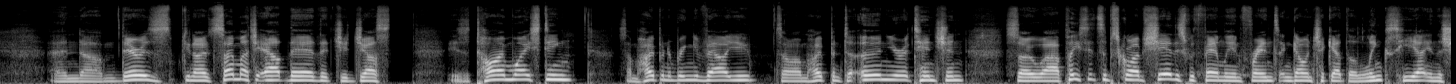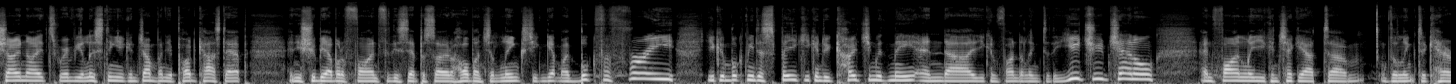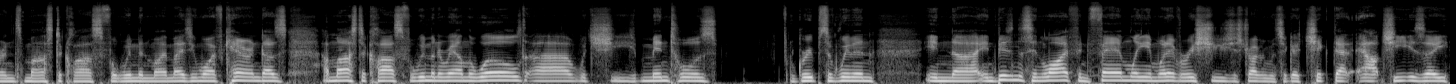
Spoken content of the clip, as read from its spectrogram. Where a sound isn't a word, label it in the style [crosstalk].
And um, there is, you know, so much out there that you just is time wasting. So I'm hoping to bring you value. So I'm hoping to earn your attention. So uh, please hit subscribe, share this with family and friends, and go and check out the links here in the show notes. Wherever you're listening, you can jump on your podcast app and you should be able to find for this episode a whole bunch of links. You can get my book for free. You can book me to speak. You can do coaching with me, and uh, you can find a link to the YouTube channel. And finally, you can check out um, the link to Karen's masterclass for women. My amazing wife, Karen, does a masterclass for women around the world, uh, which she mentors groups of women in uh, in business, in life, in family, in whatever issues you're struggling with. So go check that out. She is a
